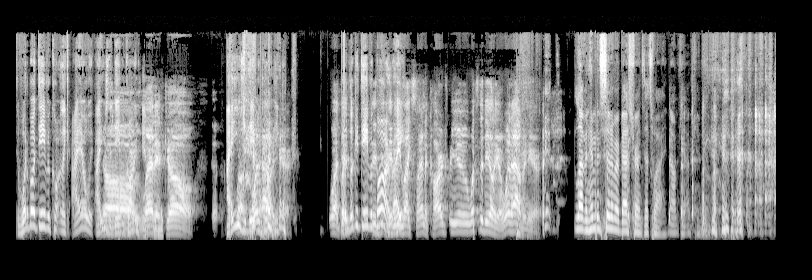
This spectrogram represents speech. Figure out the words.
what about David Carr? Like I always, I use the David No, Carr. let example. it go. I use What, the David Carr. happened here? What? But did- look at David did, Carr, did right? he like sign a card for you? What's the deal here? What happened here? Levan, him and Sid are best friends. That's why. No, I'm kidding. I'm kidding.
